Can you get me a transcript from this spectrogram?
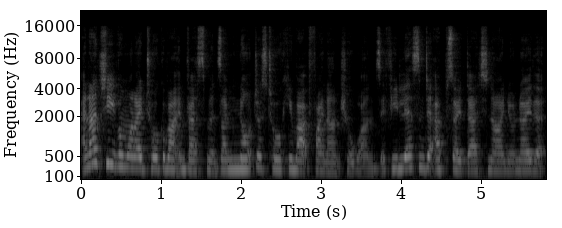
And actually, even when I talk about investments, I'm not just talking about financial ones. If you listen to episode 39, you'll know that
